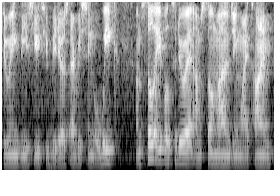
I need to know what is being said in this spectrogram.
doing these YouTube videos every single week. I'm still able to do it, I'm still managing my time,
